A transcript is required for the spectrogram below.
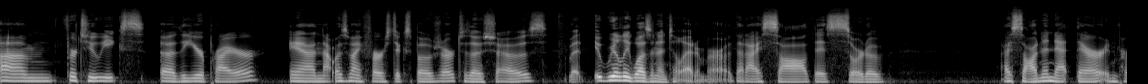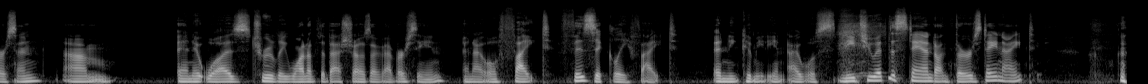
um, for two weeks uh, the year prior, and that was my first exposure to those shows. But it really wasn't until Edinburgh that I saw this sort of. I saw Nanette there in person, um, and it was truly one of the best shows I've ever seen. And I will fight, physically fight, any comedian. I will meet you at the stand on Thursday night.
